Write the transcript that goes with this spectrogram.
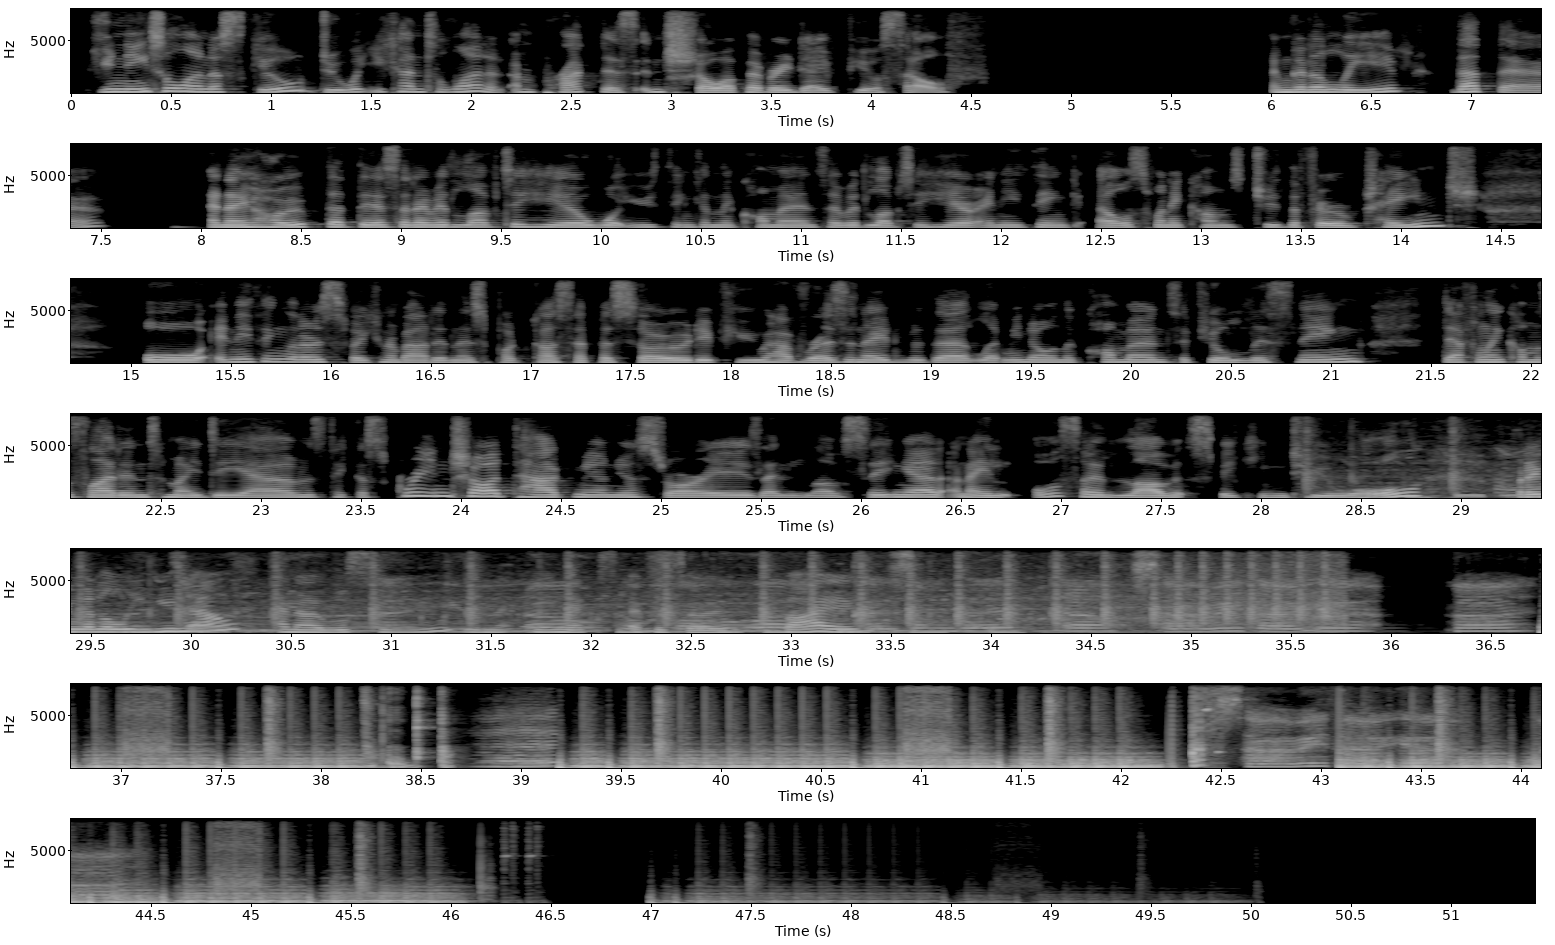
If you need to learn a skill, do what you can to learn it and practice and show up every day for yourself. I'm going to leave that there and I hope that this, and I would love to hear what you think in the comments. I would love to hear anything else when it comes to the fear of change or anything that I've spoken about in this podcast episode. If you have resonated with it, let me know in the comments. If you're listening, definitely come slide into my DMs, take a screenshot, tag me on your stories. I love seeing it. And I also love speaking to you all. But I'm going to leave you now, and I will see you in the next episode. Bye.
